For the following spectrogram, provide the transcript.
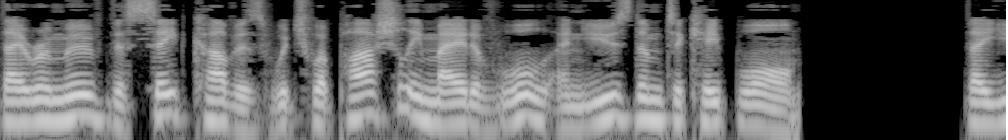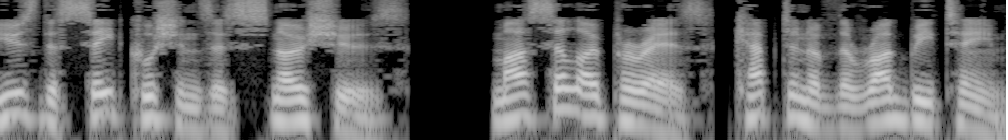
They removed the seat covers which were partially made of wool and used them to keep warm. They used the seat cushions as snowshoes. Marcelo Perez, captain of the rugby team,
